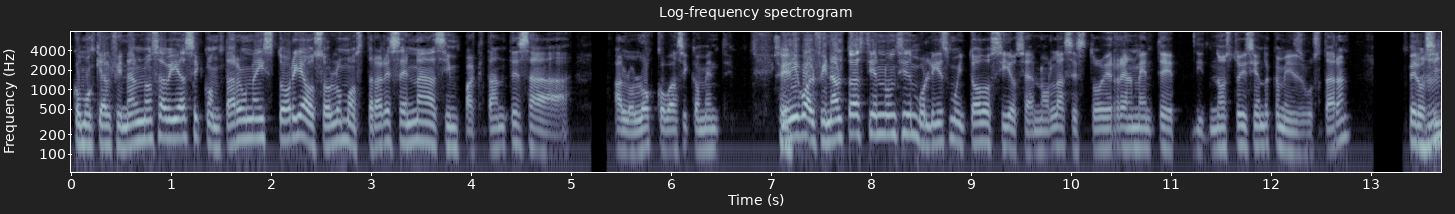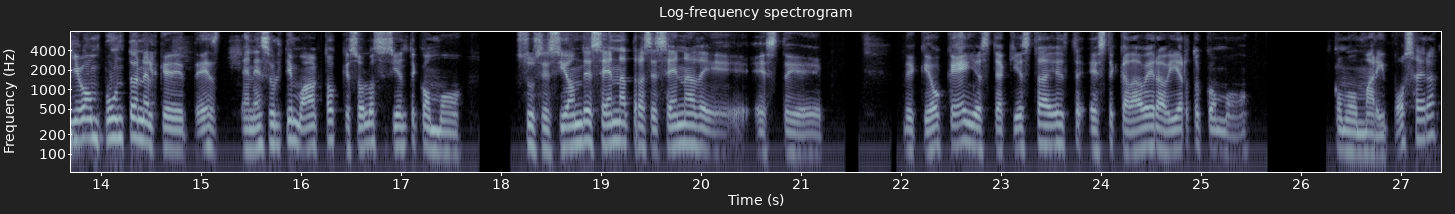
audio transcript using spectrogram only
como que al final no sabía si contar una historia o solo mostrar escenas impactantes a, a lo loco, básicamente. Sí. digo, al final todas tienen un simbolismo y todo, sí, o sea, no las estoy realmente, no estoy diciendo que me disgustaran, pero sí llega un punto en el que es, en ese último acto que solo se siente como sucesión de escena tras escena de este de que ok, este aquí está este, este cadáver abierto como como mariposa era.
